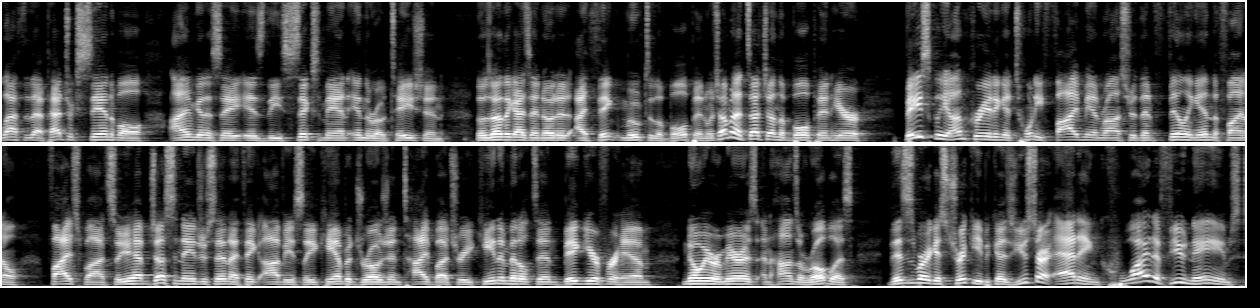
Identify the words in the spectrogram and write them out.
laughed at that. Patrick Sandoval, I'm going to say, is the sixth man in the rotation. Those other guys I noted, I think, moved to the bullpen, which I'm going to touch on the bullpen here. Basically, I'm creating a 25 man roster, then filling in the final five spots. So you have Justin Anderson, I think, obviously, Cam Bedrosian, Ty Buttrey, Keynan Middleton, big year for him, Noe Ramirez, and Hansel Robles. This is where it gets tricky because you start adding quite a few names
